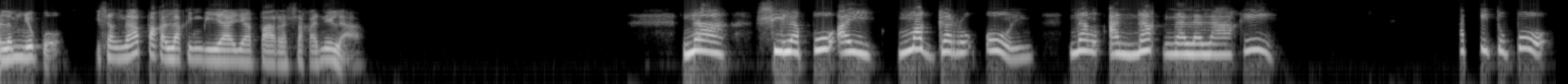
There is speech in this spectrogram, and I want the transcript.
Alam niyo po, isang napakalaking biyaya para sa kanila na sila po ay magkaroon ng anak na lalaki. At ito po,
